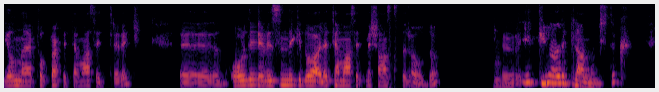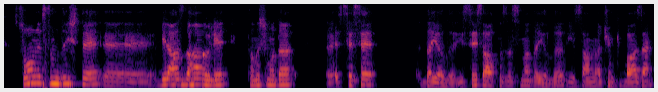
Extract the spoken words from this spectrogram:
yalın ayak toprakla temas ettirerek e, orada çevresindeki doğayla temas etme şansları oldu. E, ilk günü öyle planlamıştık. Sonrasında işte e, biraz daha öyle tanışmada e, sese dayalı, ses hafızasına dayalı insanlar çünkü bazen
